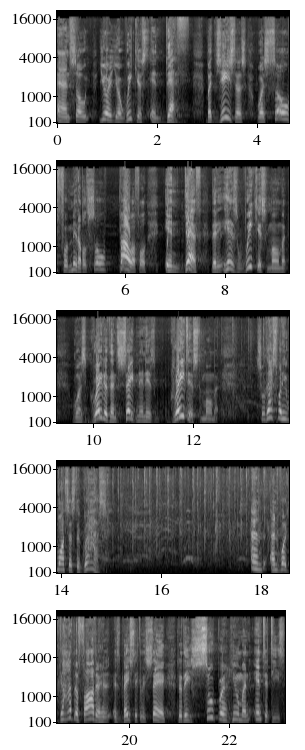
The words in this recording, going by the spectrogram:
And so you're your weakest in death. But Jesus was so formidable, so powerful in death that his weakest moment was greater than Satan in his greatest moment. So that's what he wants us to grasp. And, and what God the Father is basically saying to these superhuman entities,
